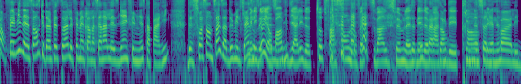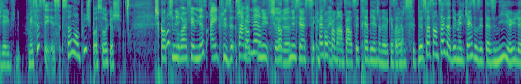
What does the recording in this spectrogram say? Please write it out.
non, Féminescence, qui est un festival de films international lesbien et féministe à Paris, de 76 à 2015 Mais les gars, ils n'ont pas envie d'y aller de toute façon là, au festival du film lesbien de, façon, Paris des trans ils ne seraient féministes. pas les bienvenus. Mais ça, c'est ça non plus, je suis pas sûre que je. Je Moi, continue. pour un féministe inclusif. Ça je m'énerve. continue, je ça, continue. C'est- C'est- c'est il faut qu'on en parle. C'est très bien, Geneviève Ah, sais pas. de 76 à 2015, aux États-Unis, il y a eu le,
